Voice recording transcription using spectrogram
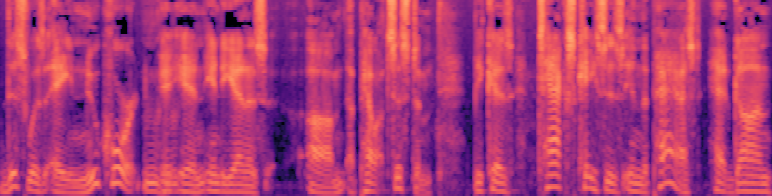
This was a new court i- in Indiana's um, appellate system because tax cases in the past had gone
